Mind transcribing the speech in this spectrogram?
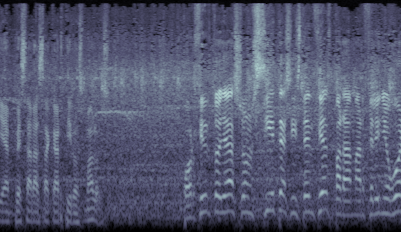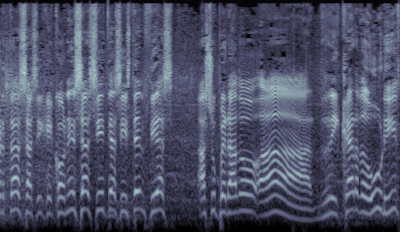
y a empezar a sacar tiros malos. Por cierto, ya son siete asistencias para Marceliño Huertas, así que con esas siete asistencias ha superado a Ricardo Uriz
